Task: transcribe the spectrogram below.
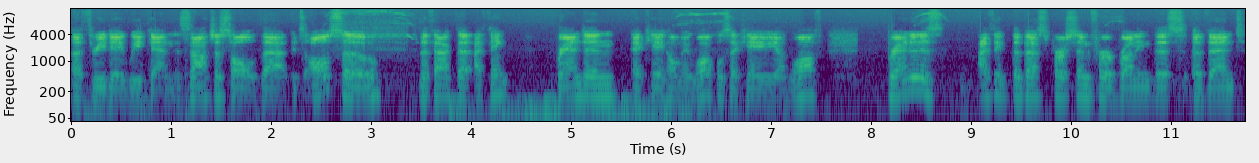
a three day weekend. It's not just all of that. It's also the fact that I think Brandon, aka Homemade Waffles, aka Young Waff, Brandon is, I think, the best person for running this event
